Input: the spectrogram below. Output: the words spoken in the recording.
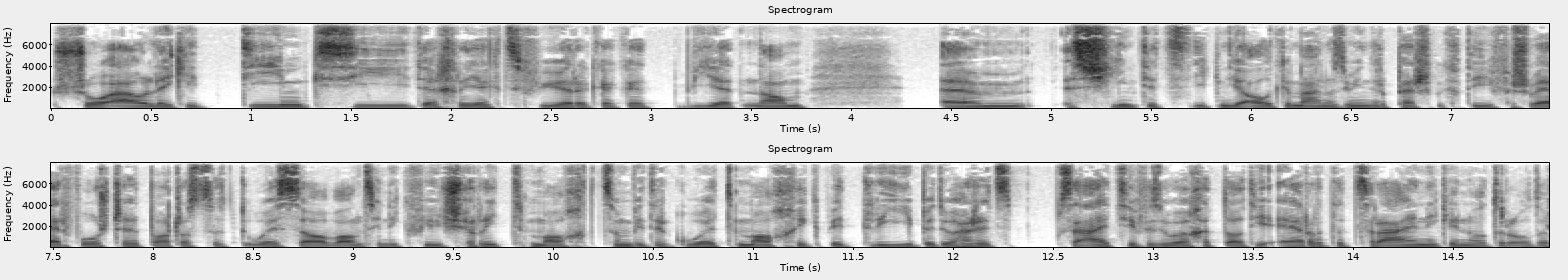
schon auch legitim gewesen, den Krieg zu führen gegen Vietnam. Ähm, es scheint jetzt irgendwie allgemein aus meiner Perspektive schwer vorstellbar, dass die USA wahnsinnig viel Schritt macht, um Wiedergutmachung zu betreiben. Du hast jetzt gesagt, sie versuchen da die Erde zu reinigen oder, oder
